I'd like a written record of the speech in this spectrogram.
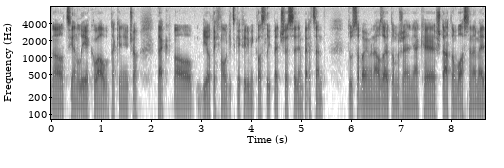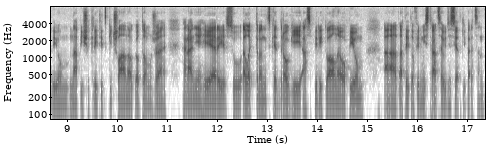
o, cien liekov alebo také niečo, tak o, biotechnologické firmy klesli 5, 6, 7%. Tu sa bavíme naozaj o tom, že nejaké štátom vlastnené médium napíše kritický článok o tom, že hranie hier sú elektronické drogy a spirituálne opium a, a tieto firmy strácajú desiatky percent.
